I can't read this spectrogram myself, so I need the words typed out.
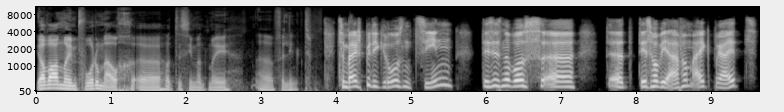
Ja, war mal im Forum auch, äh, hat das jemand mal äh, verlinkt. Zum Beispiel die großen Zehn, das ist noch was, äh, das habe ich auch vom Ike Breit.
